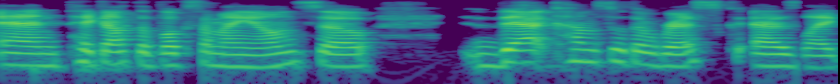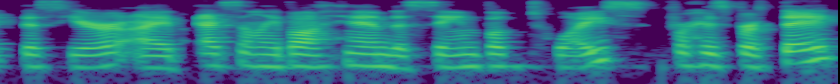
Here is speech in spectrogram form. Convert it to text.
and pick out the books on my own. So that comes with a risk as like this year i accidentally bought him the same book twice for his birthday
